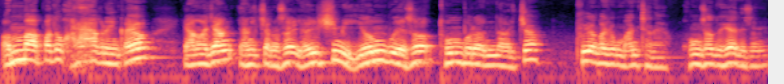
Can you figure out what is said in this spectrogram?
엄마 아빠도 가라 그러니까요. 양어장 양식장 가서 열심히 연구해서 돈 벌어낸다 그랬죠. 부양 가족 많잖아요. 공사도 해야 되잖아요.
